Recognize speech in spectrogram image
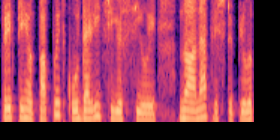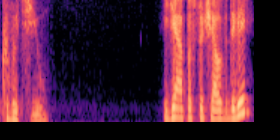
предпринял попытку удалить ее силой, но она приступила к вытью. Я постучал в дверь,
